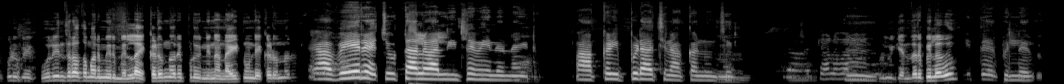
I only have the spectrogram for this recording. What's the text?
ఇప్పుడు మీకు కూలిన తర్వాత మరి మీరు మెల్ల ఎక్కడ ఉన్నారు? ఇప్పుడు నిన్న నైట్ నుండి ఎక్కడ ఉన్నారు? ఆ, వేరే చుట్టాల వాళ్ళ ఇంట్లో పోయిన నైట్. అక్కడ ఇప్పుడు వచ్చిన అక్కడ నుంచి. ఇప్పుడు మీకు ఎందరు పిల్లలు? ఇద్దరు పిల్లలు.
